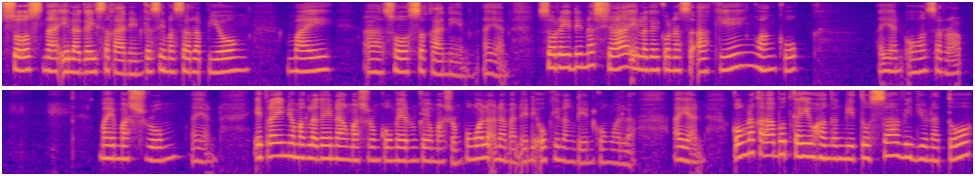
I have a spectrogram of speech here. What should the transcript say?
sauce na ilagay sa kanin kasi masarap yung may uh, sauce sa kanin. Ayan. So, ready na siya. Ilagay ko na sa aking mangkok. Ayan, oh, sarap. May mushroom. Ayan. I-try nyo maglagay ng mushroom kung meron kayong mushroom. Kung wala naman, edi okay lang din kung wala. Ayan. Kung nakaabot kayo hanggang dito sa video na to,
